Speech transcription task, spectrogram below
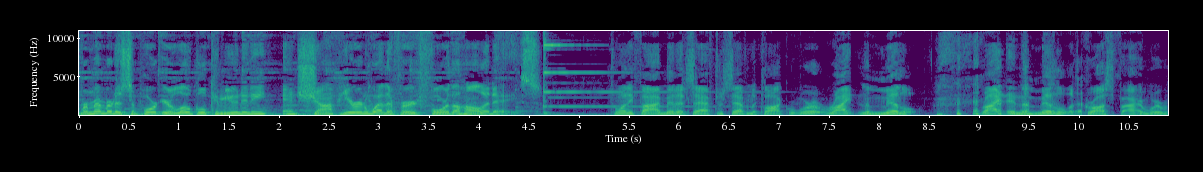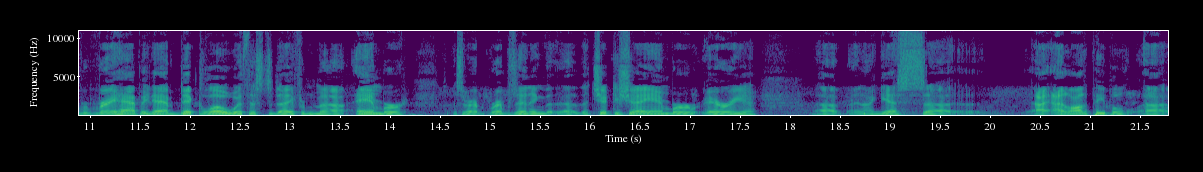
Remember to support your local community and shop here in Weatherford for the holidays. 25 minutes after 7 o'clock. We're right in the middle, right in the middle of Crossfire. And we're very happy to have Dick Lowe with us today from uh, Amber, representing the, uh, the Chickasha Amber area. Uh, and I guess uh, I, a lot of people, uh,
